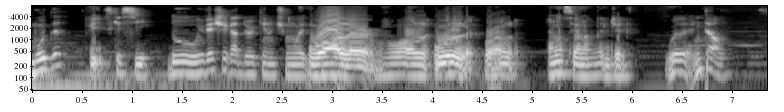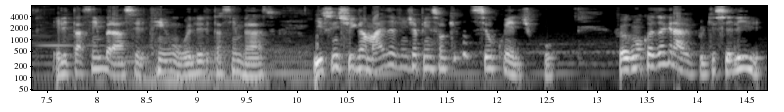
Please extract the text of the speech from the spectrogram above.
muda. Esqueci. Do investigador que não tinha um olho. Waller, Waller, Waller, Waller. Eu não sei o nome dele direito. Então, ele tá sem braço. Ele tem um olho, ele tá sem braço. Isso instiga mais a gente a pensar o que aconteceu com ele. Tipo, foi alguma coisa grave. Porque se ele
